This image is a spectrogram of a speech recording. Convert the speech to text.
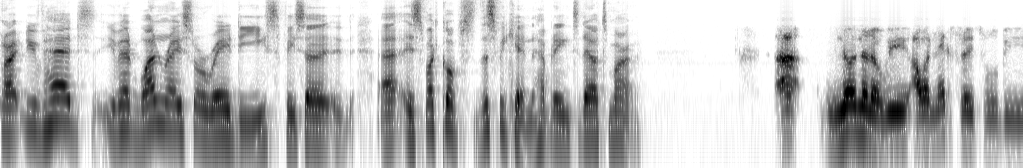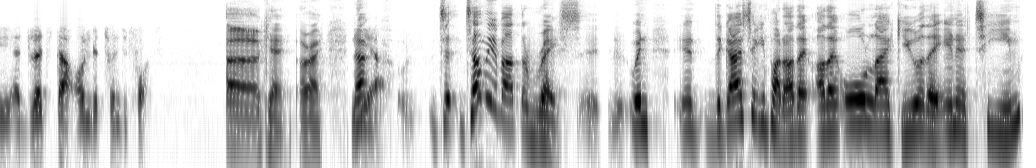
All right, you've had you've had one race already, So, Uh, is Zwartkops this weekend happening today or tomorrow? Uh, no, no, no. We our next race will be at Red Star on the twenty fourth. Uh, okay, all right. Now, yeah. t- tell me about the race. When you know, the guys taking part, are they are they all like you? Are they in a team,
